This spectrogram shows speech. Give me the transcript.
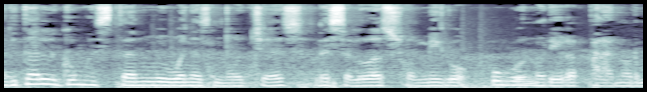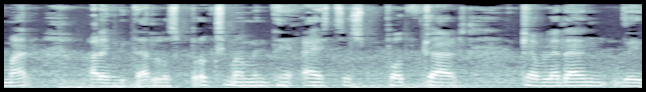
¿qué tal? ¿Cómo están? Muy buenas noches. Les saluda su amigo Hugo Noriega Paranormal para invitarlos próximamente a estos podcasts que hablarán de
